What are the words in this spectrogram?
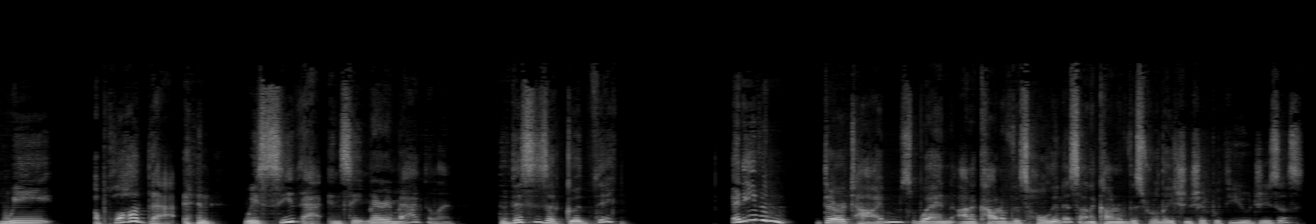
we applaud that. And we see that in St. Mary Magdalene, that this is a good thing. And even there are times when, on account of this holiness, on account of this relationship with you, Jesus,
